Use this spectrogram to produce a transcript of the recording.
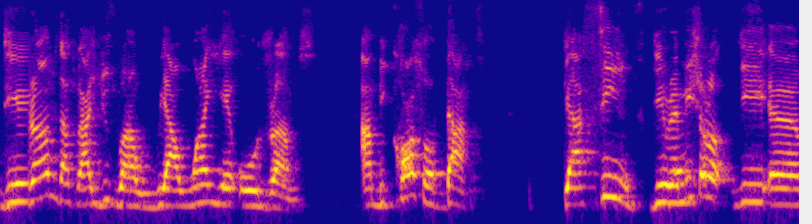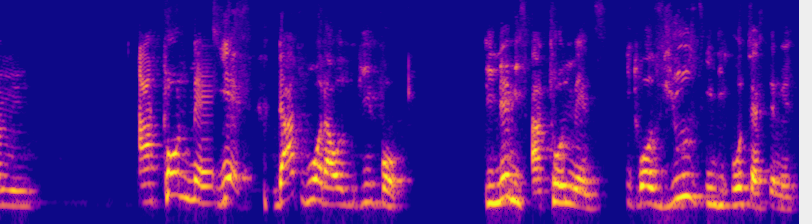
the rams that were used were we are one year old rams, and because of that, their sins, the remission of the um atonement. Yes, that's what I was looking for. The name is atonement. It was used in the Old Testament.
